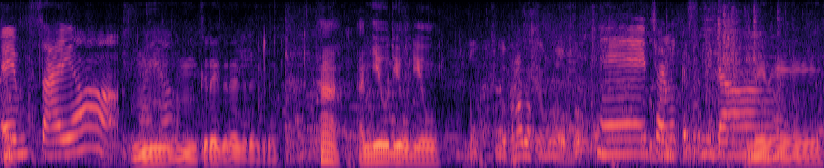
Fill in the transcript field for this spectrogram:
Em say á. 음, 음, 그래, 그래, 그래, 그래. 하, 안니오, 니오, 니오. 이거 하나밖에 안 올라왔어? Nè, 잘 먹겠습니다. 네네.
